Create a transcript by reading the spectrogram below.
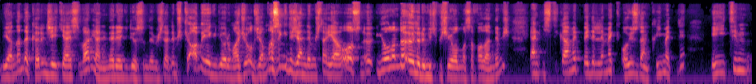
Bir yandan da karınca hikayesi var yani nereye gidiyorsun demişler. Demiş Kabe'ye gidiyorum hacı olacağım. Nasıl gideceksin demişler. Ya olsun yolunda ölürüm hiçbir şey olmasa falan demiş. Yani istikamet belirlemek o yüzden kıymetli. Eğitim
